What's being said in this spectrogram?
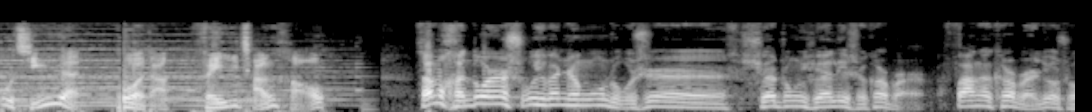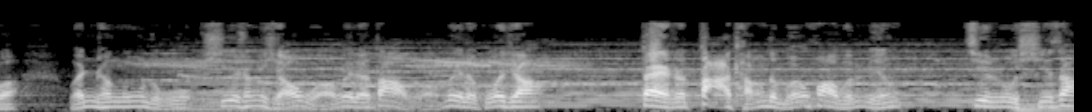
不情愿，过得非常好。咱们很多人熟悉文成公主是学中学历史课本，翻个课本就说文成公主牺牲小我，为了大我，为了国家，带着大唐的文化文明进入西藏，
